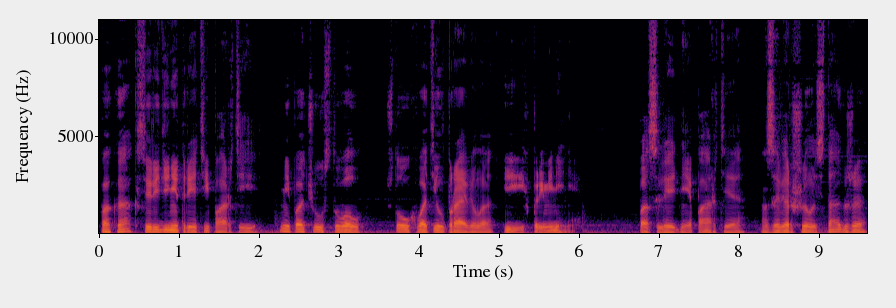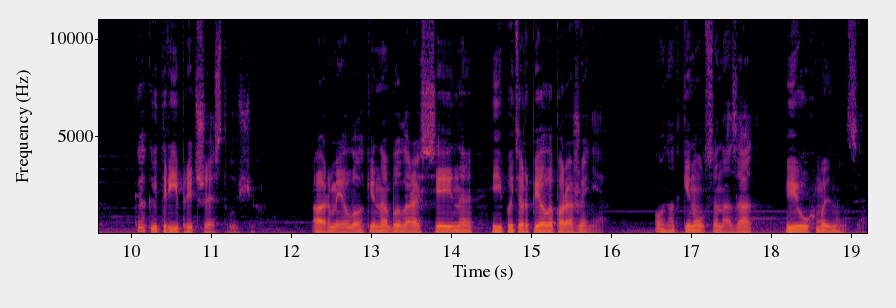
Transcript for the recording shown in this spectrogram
пока к середине третьей партии не почувствовал, что ухватил правила и их применение. Последняя партия завершилась так же, как и три предшествующих. Армия Локина была рассеяна и потерпела поражение. Он откинулся назад и ухмыльнулся.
